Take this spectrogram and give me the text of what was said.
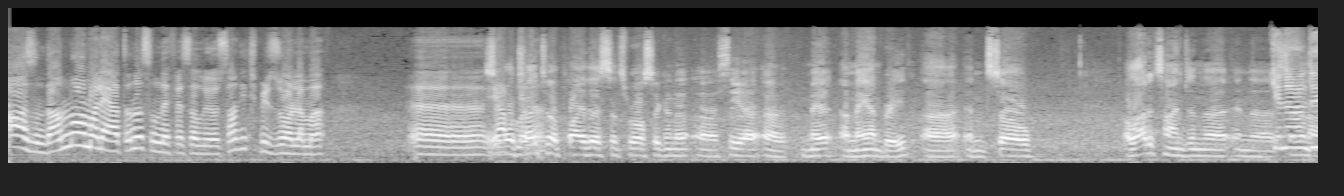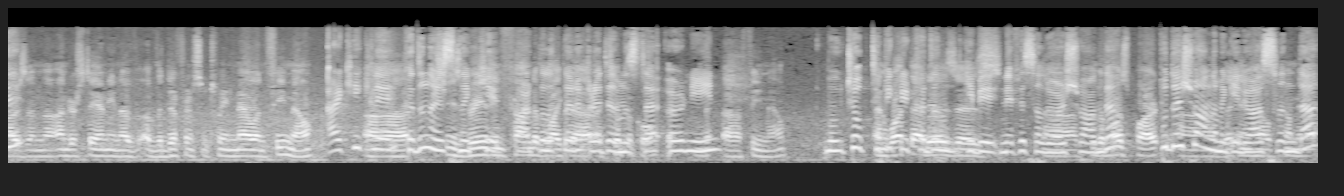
ağzından normal hayatta nasıl nefes alıyorsan hiçbir zorlama e, So we'll try to apply this since we're also going to uh, see a, a, ma- a man breathe. Uh, and so a lot of times in the, in the Genelde- seminars and the understanding of, of the difference between male and female, Erkekle uh, kadın she's arasındaki breathing kind of like farklılıkları a, a aradığımızda typical örneğin uh, female. Bu çok tipik bir kadın gibi nefes alıyor uh, şu for the anda. Bu da şu uh, anlama geliyor aslında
